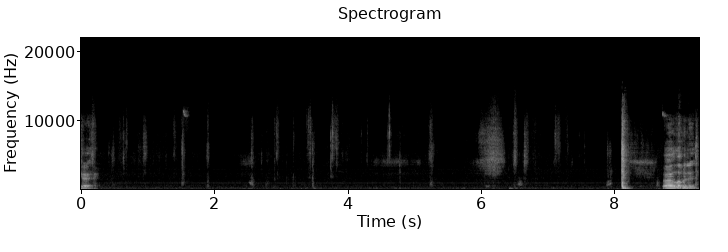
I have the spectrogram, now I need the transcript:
Okay. Uh, limited.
